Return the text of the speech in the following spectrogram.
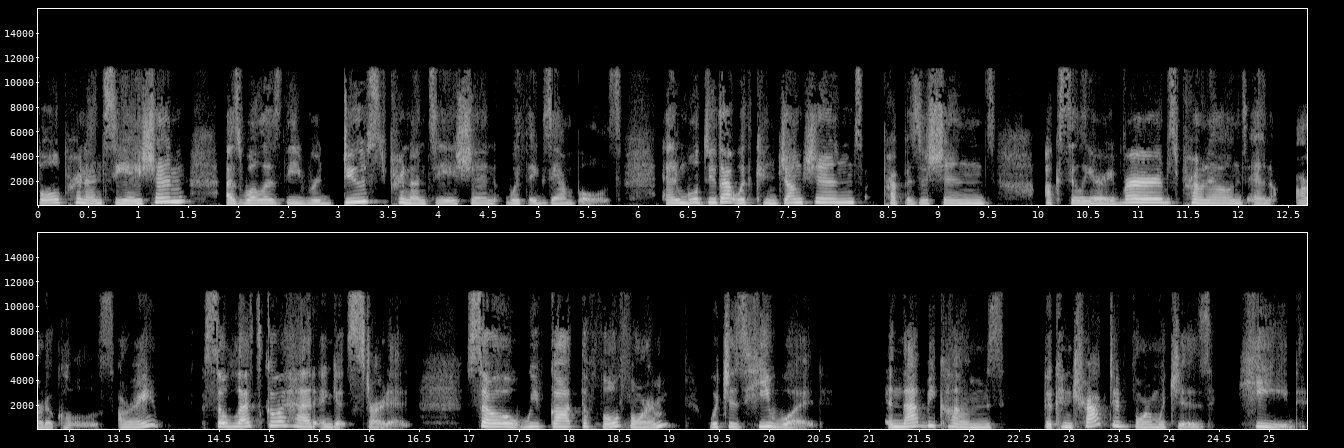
full pronunciation as well as the reduced pronunciation with examples. And we'll do that with conjunctions, prepositions, auxiliary verbs, pronouns, and articles. All right. So let's go ahead and get started. So we've got the full form, which is he would. And that becomes the contracted form, which is he'd.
